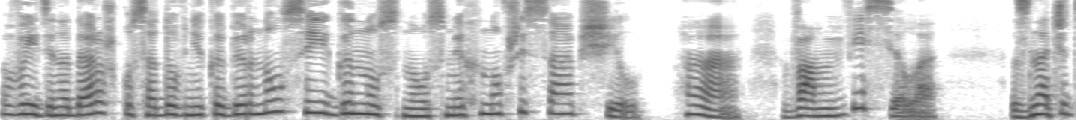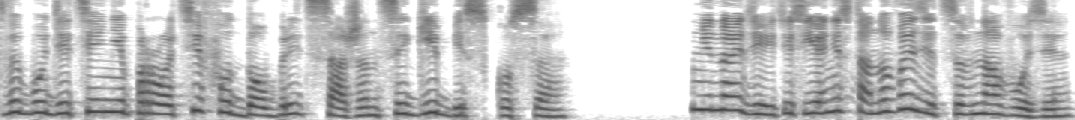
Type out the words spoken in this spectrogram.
Выйдя на дорожку, садовник обернулся и, гнусно усмехнувшись, сообщил. «Ха, вам весело? Значит, вы будете не против удобрить саженцы гибискуса?» «Не надейтесь, я не стану возиться в навозе»,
